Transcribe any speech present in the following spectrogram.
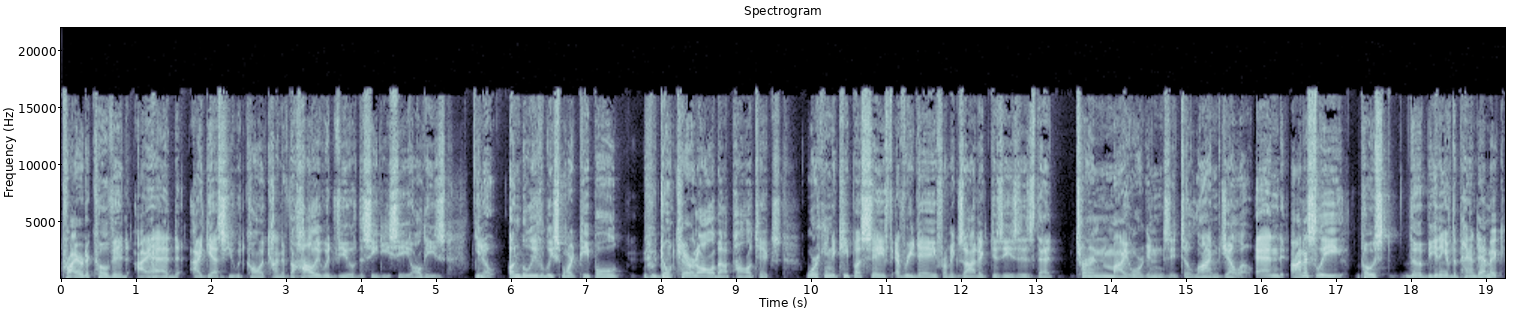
prior to COVID. I had, I guess you would call it, kind of the Hollywood view of the CDC. All these, you know, unbelievably smart people who don't care at all about politics, working to keep us safe every day from exotic diseases that turn my organs into lime jello. And honestly, post the beginning of the pandemic,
